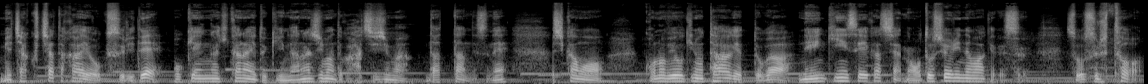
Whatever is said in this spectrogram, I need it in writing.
めちゃくちゃ高いお薬で保険が効かない時70万とか80万だったんですね。しかもこの病気のターゲットが年金生活者のお年寄りなわけです。そうすると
